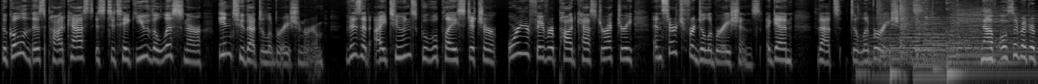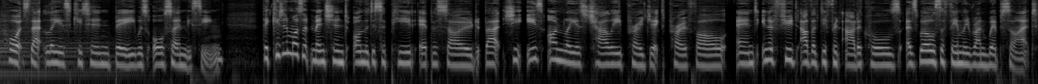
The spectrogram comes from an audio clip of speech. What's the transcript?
The goal of this podcast is to take you, the listener, into that deliberation room. Visit iTunes, Google Play, Stitcher, or your favorite podcast directory and search for Deliberations. Again, that's Deliberations. Now, I've also read reports that Leah's kitten B was also missing. The kitten wasn't mentioned on the disappeared episode, but she is on Leah's Charley Project profile and in a few other different articles, as well as the family run website.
